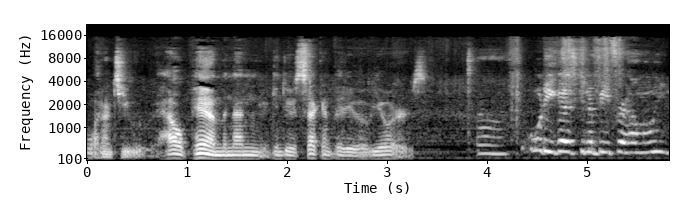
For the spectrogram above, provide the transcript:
Why don't you help him and then we can do a second video of yours? Oh, What are you guys gonna be for Halloween?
